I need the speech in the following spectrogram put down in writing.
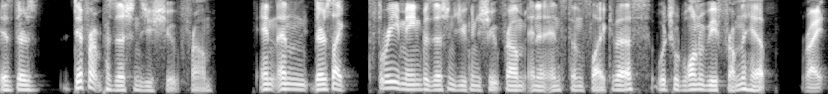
is there's different positions you shoot from. And and there's like three main positions you can shoot from in an instance like this, which would one would be from the hip. Right.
